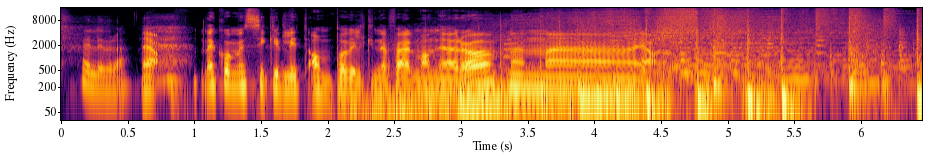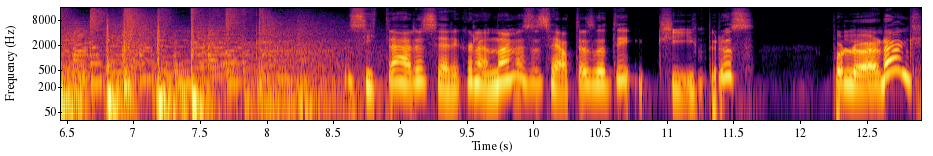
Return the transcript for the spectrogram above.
Veldig bra. Ja. Det kommer sikkert litt an på hvilke feil man gjør òg, men uh, ja. Så sitter jeg her og ser i kalenderen, og så ser jeg at jeg skal til Kypros på lørdag.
